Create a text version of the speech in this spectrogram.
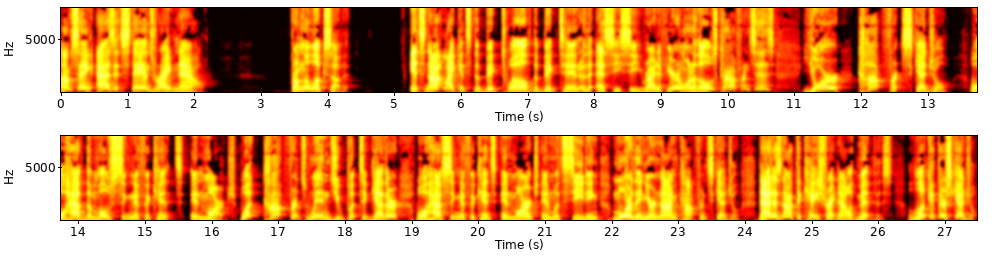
I'm saying, as it stands right now, from the looks of it, it's not like it's the Big 12, the Big 10, or the SEC, right? If you're in one of those conferences, your conference schedule will have the most significance in March. What conference wins you put together will have significance in March and with seeding more than your non conference schedule. That is not the case right now with Memphis. Look at their schedule.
